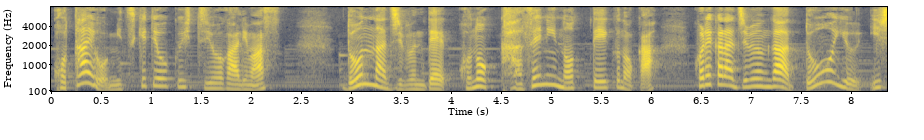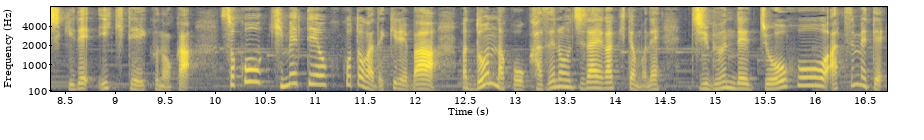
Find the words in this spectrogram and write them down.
答えを見つけておく必要があります。どんな自分でこの風に乗っていくのか、これから自分がどういう意識で生きていくのか、そこを決めておくことができれば、どんなこう風の時代が来てもね、自分で情報を集めて、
